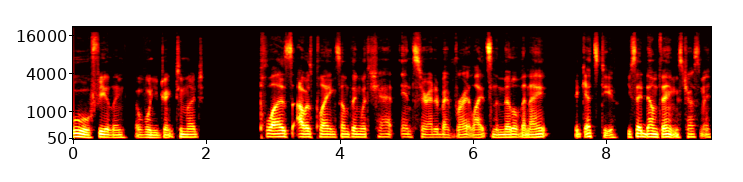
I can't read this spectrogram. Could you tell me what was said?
ooh feeling of when you drink too much. Plus, I was playing something with chat and surrounded by bright lights in the middle of the night. It gets to you. You say dumb things. Trust me.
